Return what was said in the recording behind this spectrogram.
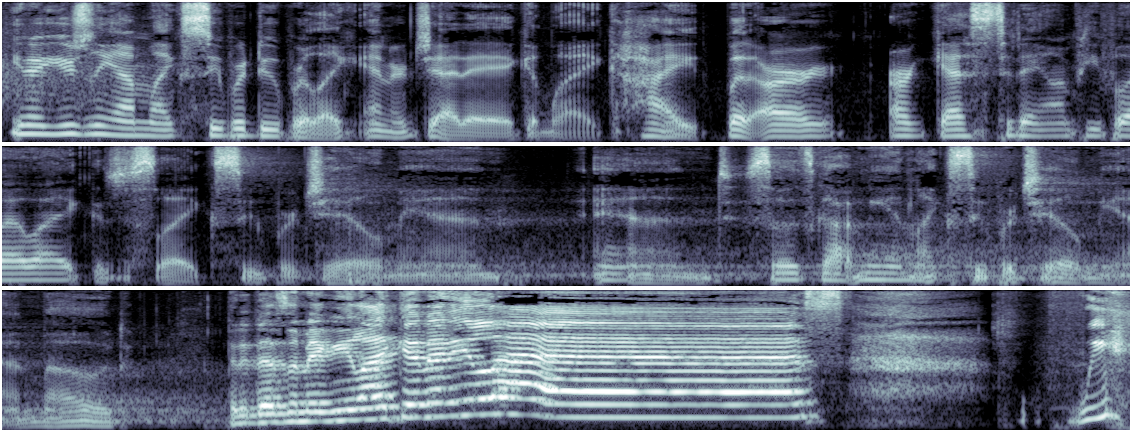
you know, usually I'm like super duper like energetic and like hype, but our our guest today on People I Like is just like super chill, man. And so it's got me in like super chill man mode. But it doesn't make me like him any less. We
